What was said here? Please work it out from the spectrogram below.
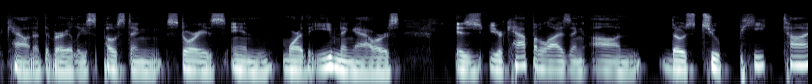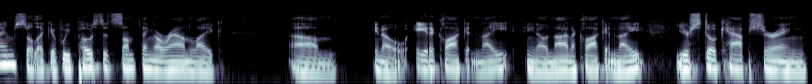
account at the very least posting stories in more of the evening hours is you're capitalizing on those two peak times. So like if we posted something around like um you know eight o'clock at night, you know nine o'clock at night, you're still capturing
